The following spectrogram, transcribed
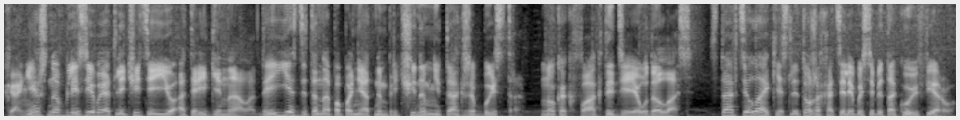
Конечно, вблизи вы отличите ее от оригинала, да и ездит она по понятным причинам не так же быстро. Но как факт идея удалась. Ставьте лайк, если тоже хотели бы себе такую феру.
